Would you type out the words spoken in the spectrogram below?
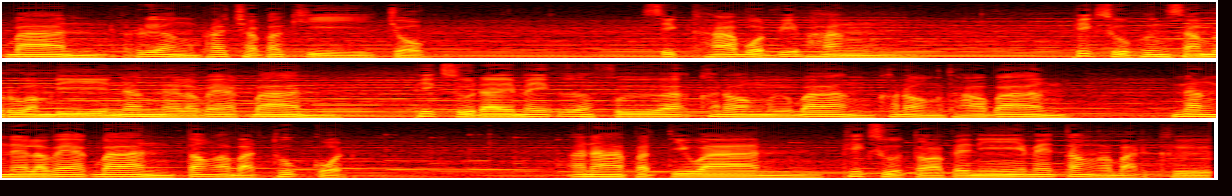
กบ้าน เรื่องพระชพคีจบ สิกขาบทวิพัง ภิกษุพึงสำรวมดีนั่งในละแวกบ้าน ภิกษุใดไม่เอื้อเฟื้อขนองมือบ้าง ขนองเท้าบ้าง นั่งในละแวกบ้านต้องอบัตทุกกฎ อนาปฏิวานภิกษุต่อไปนี้ไม่ต้องอบัตคือ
